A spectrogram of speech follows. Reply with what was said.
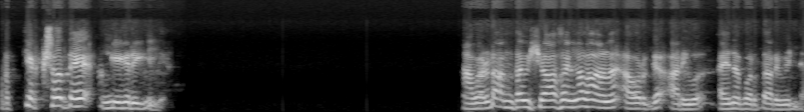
പ്രത്യക്ഷത്തെ അംഗീകരിക്കില്ല. അവരുടെ അന്ധവിശ്വാസങ്ങളാണ് അവർക്ക് അറിവ്. അതിനപ്പുറത്ത് അറിവില്ല.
